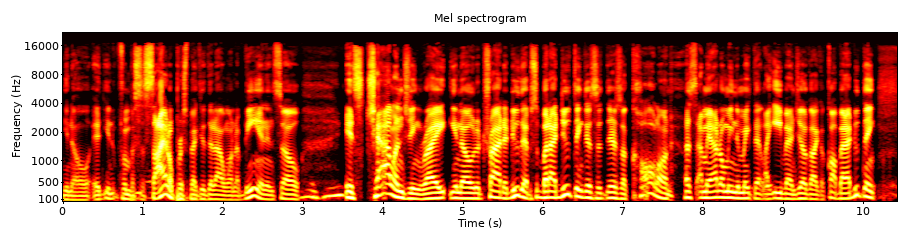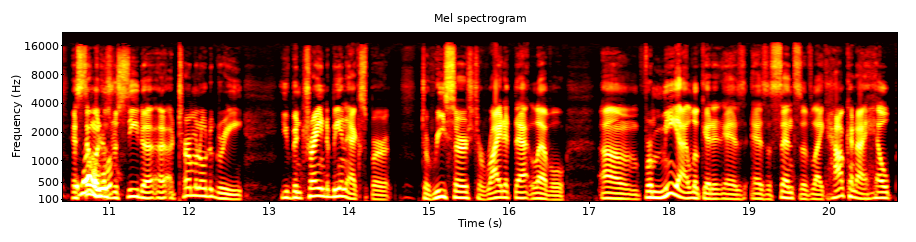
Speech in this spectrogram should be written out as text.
you know, it, you know from a societal perspective that I want to be in. And so mm-hmm. it's challenging, right? You know, to try to do that. So, but I do think there's a, there's a call on us. I mean, I don't mean to make that like evangelical, like a call, but I do think as no, someone who's received a, a terminal degree, you've been trained to be an expert, to research, to write at that level. Um, for me, I look at it as as a sense of like, how can I help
